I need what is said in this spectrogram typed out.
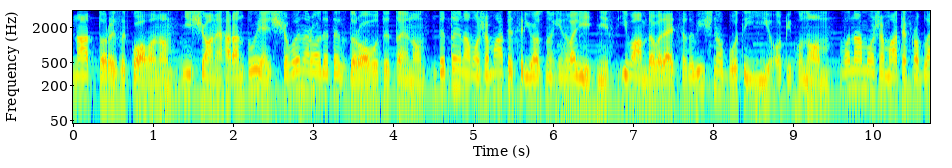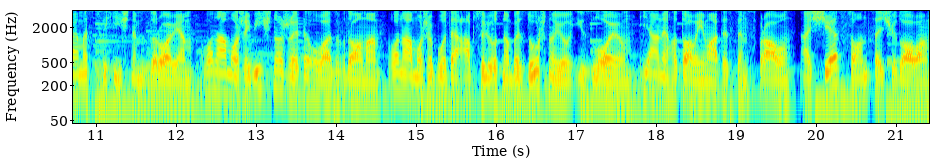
Надто ризиковано. Ніщо не гарантує, що ви народите здорову дитину. Дитина може мати серйозну інвалідність, і вам доведеться довічно бути її опікуном. Вона може мати проблеми з психічним здоров'ям. Вона може вічно жити у вас вдома. Вона може бути абсолютно бездушною і злою. Я не готовий мати з цим справу. А ще сон це чудово.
